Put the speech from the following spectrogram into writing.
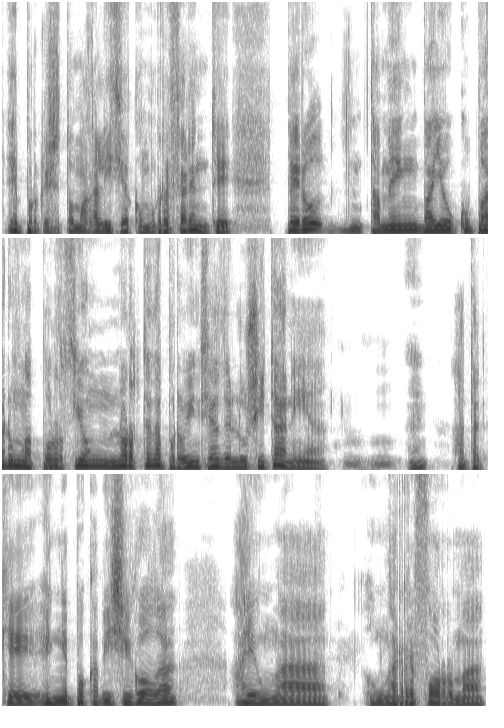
é porque se toma Galicia como referente pero mm, tamén vai ocupar unha porción norte da provincia de Lusitania uh -huh eh? ata que en época visigoda hai unha, unha reforma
